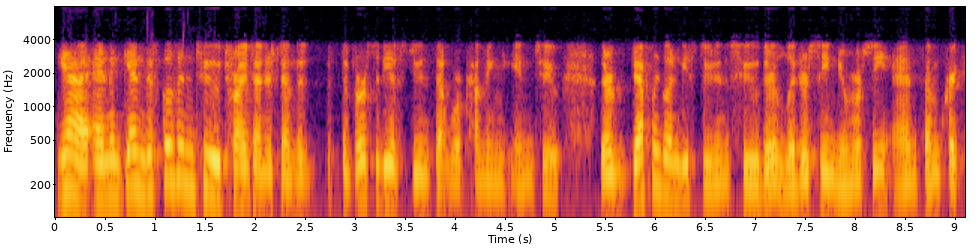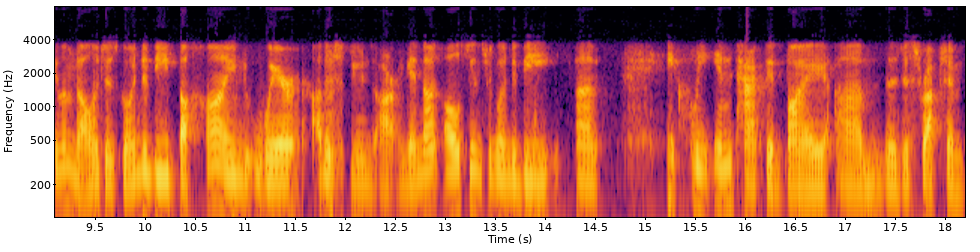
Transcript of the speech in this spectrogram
Yeah, and again, this goes into trying to understand the diversity of students that we're coming into. There are definitely going to be students who their literacy, numeracy, and some curriculum knowledge is going to be behind where other students are. Again, not all students are going to be um, equally impacted by um, the disruption.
